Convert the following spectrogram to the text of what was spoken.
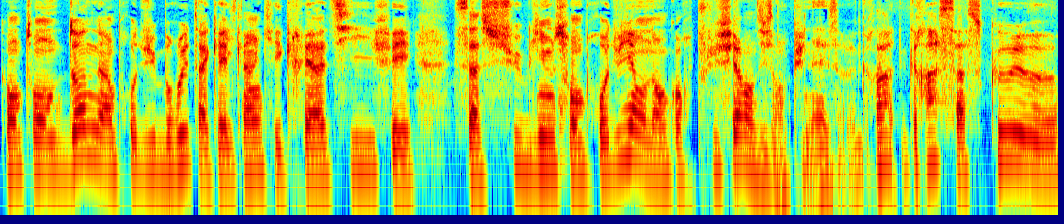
quand on donne un produit brut à quelqu'un qui est créatif et ça sublime son produit, on est encore plus fier en se disant punaise, grâce à ce que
